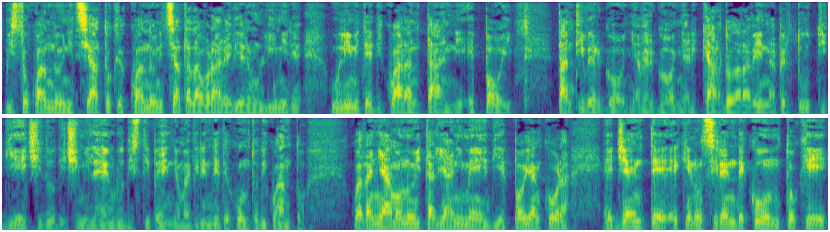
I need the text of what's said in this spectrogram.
visto quando ho iniziato, che quando ho iniziato a lavorare vi era un limite, un limite di 40 anni. E poi Tanti vergogna, vergogna, Riccardo da Ravenna per tutti, 10-12 mila euro di stipendio, ma vi rendete conto di quanto guadagniamo noi italiani medi? E poi ancora è gente che non si rende conto che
